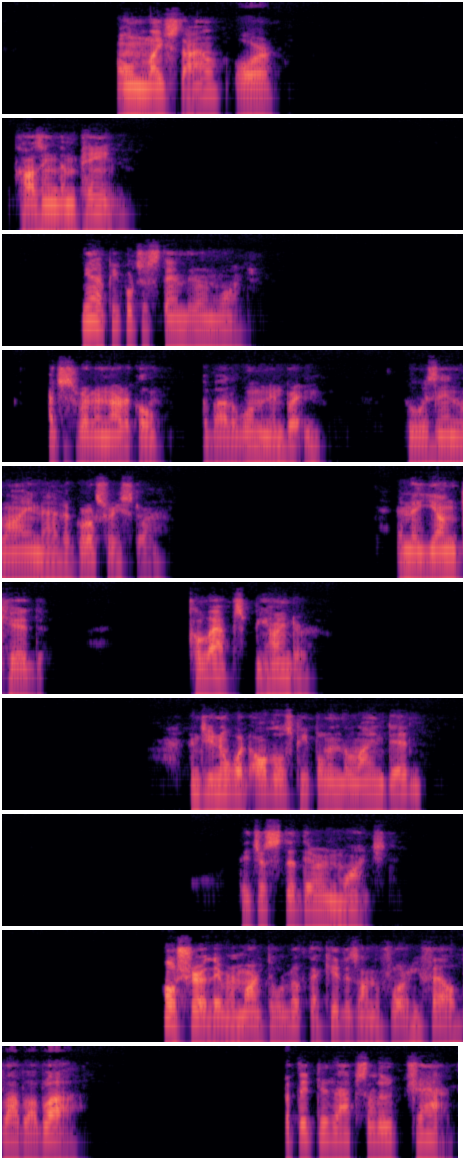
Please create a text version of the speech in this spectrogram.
own lifestyle or causing them pain. Yeah, people just stand there and watch. I just read an article about a woman in Britain who was in line at a grocery store and a young kid collapsed behind her. And do you know what all those people in the line did? They just stood there and watched. Oh, sure, they remarked, oh, look, that kid is on the floor. He fell, blah, blah, blah. But they did absolute jack.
